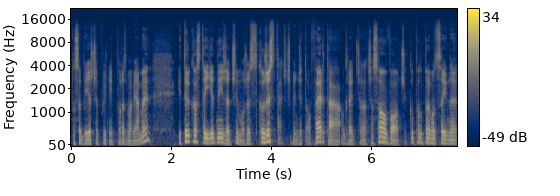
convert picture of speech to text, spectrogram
to sobie jeszcze później porozmawiamy. I tylko z tej jednej rzeczy możesz skorzystać. Czy będzie to oferta ograniczona czasowo, czy kupon promocyjny,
